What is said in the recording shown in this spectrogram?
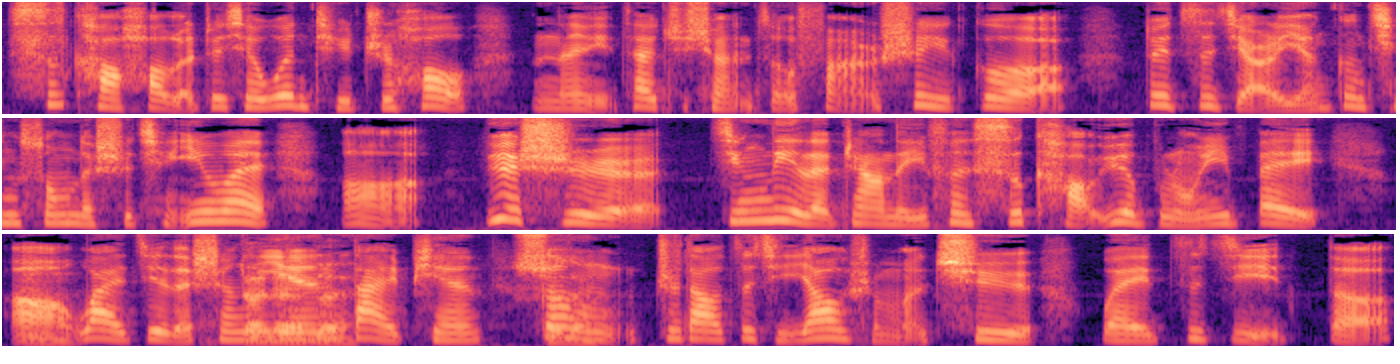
思考好了这些问题之后，那你再去选择，反而是一个对自己而言更轻松的事情，因为呃，越是经历了这样的一份思考，越不容易被呃、嗯。外界的声音带偏，更知道自己要什么，去为自己的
